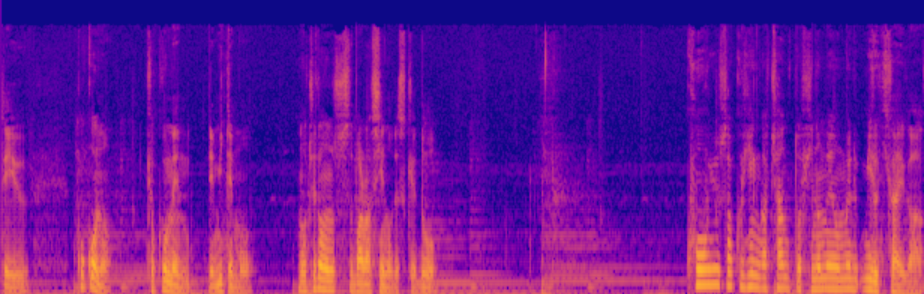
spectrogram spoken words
ていう個々の局面で見てももちろん素晴らしいのですけどこういう作品がちゃんと日の目を見る見る機会が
